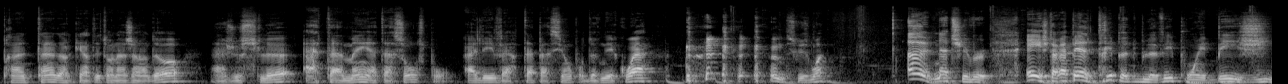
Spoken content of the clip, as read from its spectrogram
Prends le temps de regarder ton agenda. Ajuste-le à ta main, à ta source pour aller vers ta passion, pour devenir quoi? Excuse-moi. Un achiever. Hey, je te rappelle www.bj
